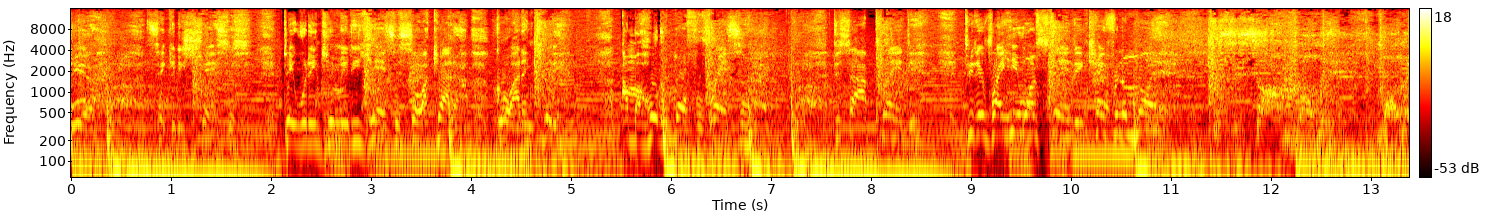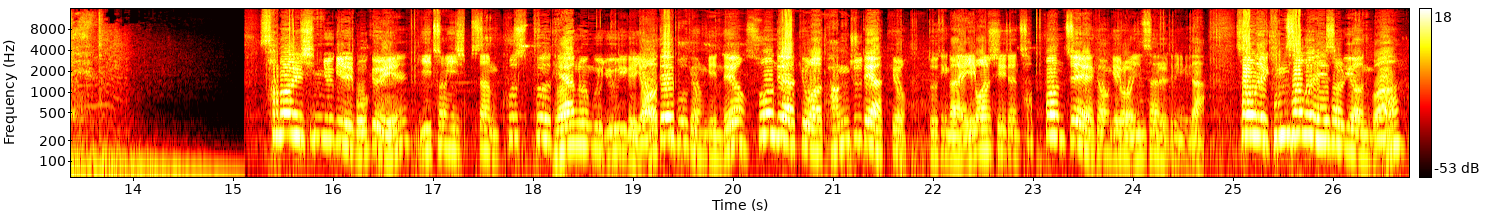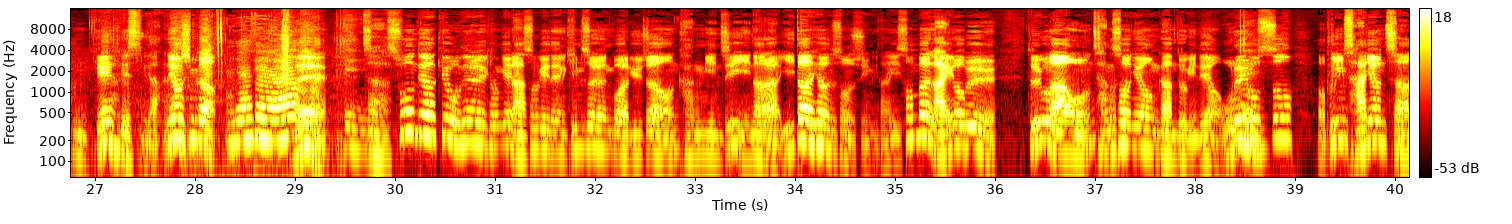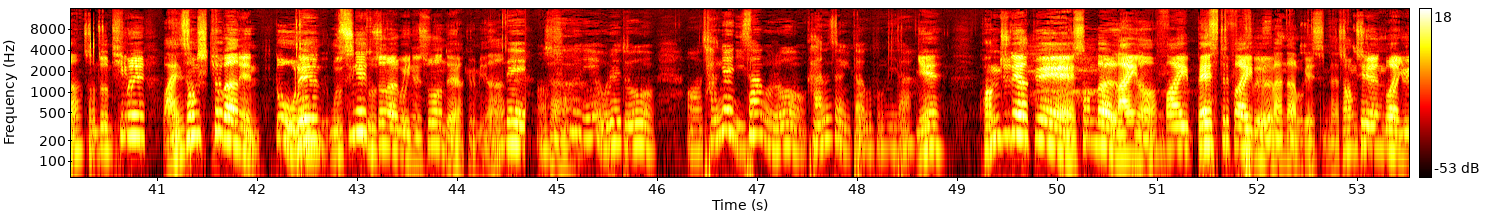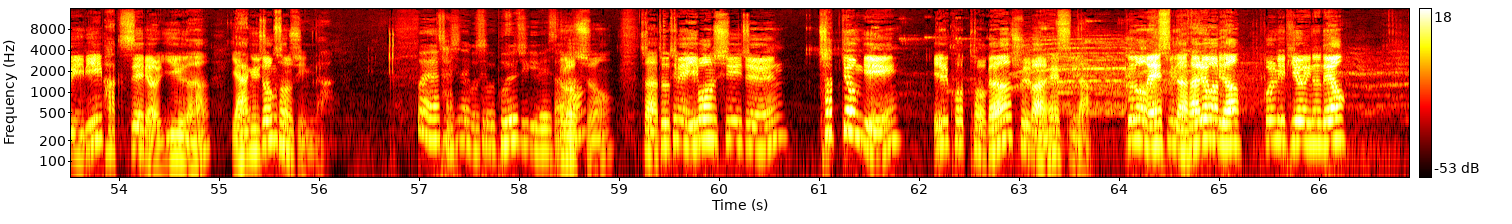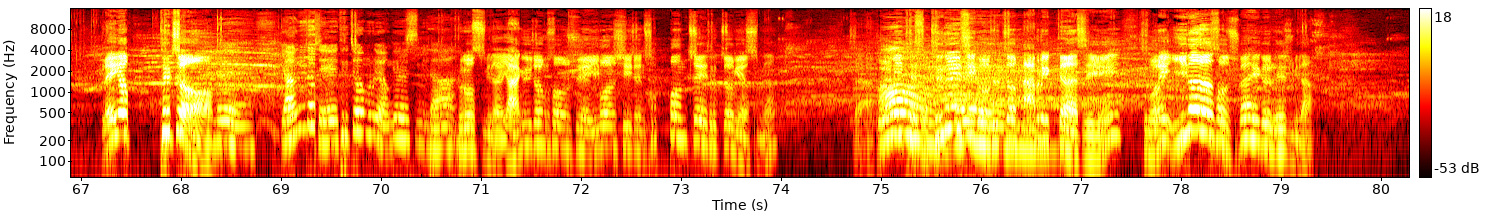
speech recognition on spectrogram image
Yeah, taking these chances. They wouldn't give me the answers, so I gotta go out and get it. I'ma hold them all for ransom. This how I planned it. Did it right here where I'm standing. Came from the mud. This is our moment, moment. 3월 16일 목요일 2023 쿠스프 대학농구 유리그 여대부 경기인데요. 수원대학교와 광주대학교 두 팀 간의 이번 시즌 첫 번째 경기로 인사를 드립니다. 자 오늘 김성은 해설위원과 함께 하겠습니다. 안녕하십니까? 안녕하세요. 네. 네. 자 수원대학교 오늘 경기에 나서게 되는 김서현과 류자원, 강민지, 이나라, 이다현 선수입니다. 이 선발 라인업을 들고 나온 장선영 감독인데요. 올해로서 어, 부임 4년차 점점 팀을 완성시켜가는 또 올해는 우승에 도전하고 있는 수원대학교입니다. 네, 어, 자. 충분히 올해도 어, 작년 이상으로 가능성이 있다고 봅니다. 예. 광주대학교의 선발 라인업 5 베스트 5 만나보겠습니다. 정채련과 유일이, 박세별, 이은하, 양유정 선수입니다. 후에 자신의 모습을 보여주기 위해서. 그렇죠. 자, 두 팀의 이번 시즌 첫 경기 1쿼터가 출발했습니다. 끊어냈습니다. 달려갑니다. 골밑 비어 있는데요. 레이업 득점. 네, 양희정 씨의 득점으로 연결했습니다. 그렇습니다. 양유정 선수의 이번 시즌 첫 번째 득점이었습니다. 자, 골밑에서 아, 등을 지고 네. 득점 마무리까지 이번에 이나라 선수가 해결을 해줍니다.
